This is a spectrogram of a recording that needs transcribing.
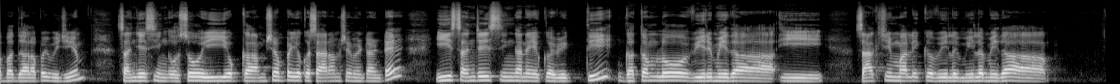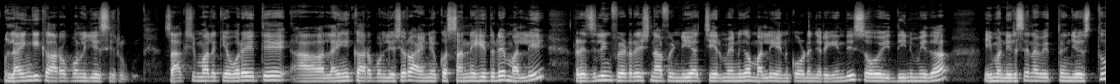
అబద్ధాలపై విజయం. సంజయ్ సింగ్. సో ఈ యొక్క అంశంపై యొక్క సారాంశం ఏంటంటే ఈ సంజయ్ సింగ్ అనే ఒక వ్యక్తి గతంలో వీరి మీద ఈ సాక్షి మలిక్ వీళ్ళ వీళ్ళ మీద లైంగిక ఆరోపణలు చేశారు సాక్షి మాలిక్ ఎవరైతే ఆ లైంగిక ఆరోపణలు చేశారో ఆయన యొక్క సన్నిహితుడే మళ్ళీ రెజ్లింగ్ ఫెడరేషన్ ఆఫ్ ఇండియా చైర్మన్గా మళ్ళీ ఎన్నుకోవడం జరిగింది. సో దీని మీద ఈమె నిరసన వ్యక్తం చేస్తూ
